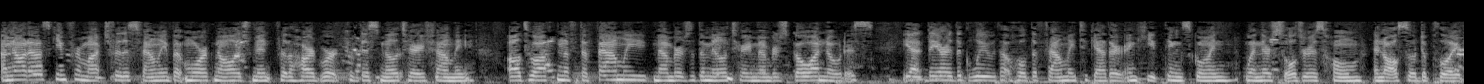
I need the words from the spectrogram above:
I'm not asking for much for this family, but more acknowledgement for the hard work of this military family. All too often, the, the family members of the military members go unnoticed, yet they are the glue that hold the family together and keep things going when their soldier is home and also deployed.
